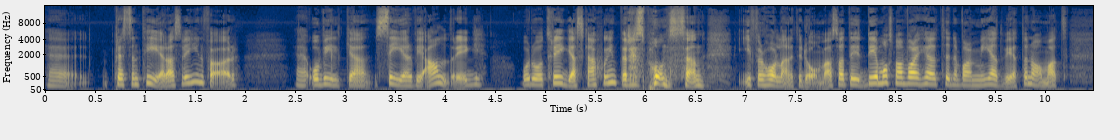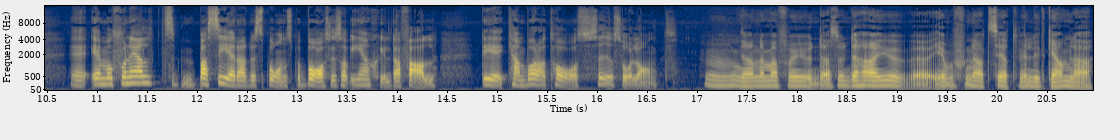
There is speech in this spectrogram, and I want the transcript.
eh, presenteras vi inför? Eh, och vilka ser vi aldrig? Och då triggas kanske inte responsen i förhållande till dem. Va? Så att det, det måste man vara, hela tiden vara medveten om att eh, emotionellt baserad respons på basis av enskilda fall, det kan bara ta oss si och så långt. Mm, ja, när man får ju, alltså det här är ju eh, emotionellt sett väldigt gamla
